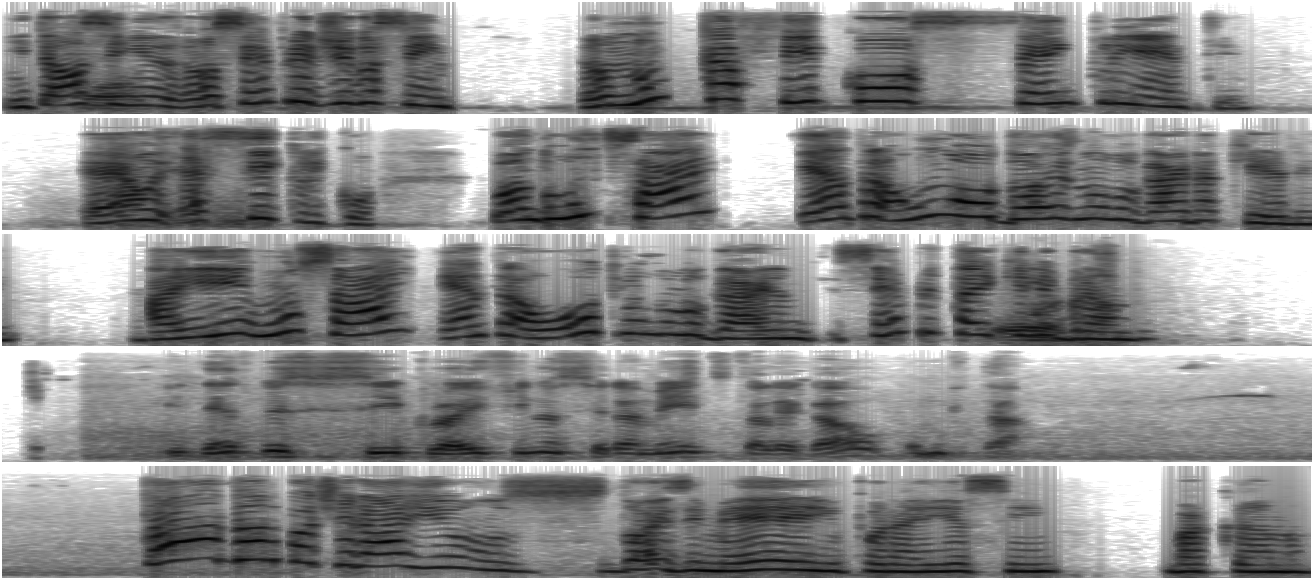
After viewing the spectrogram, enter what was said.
Então, assim, eu sempre digo assim, eu nunca fico sem cliente. É, é cíclico. Quando um sai, entra um ou dois no lugar daquele. Aí um sai, entra outro no lugar. Sempre está equilibrando. E dentro desse ciclo aí, financeiramente, está legal? Como que tá? Tá dando para tirar aí uns dois e meio por aí, assim, bacana.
